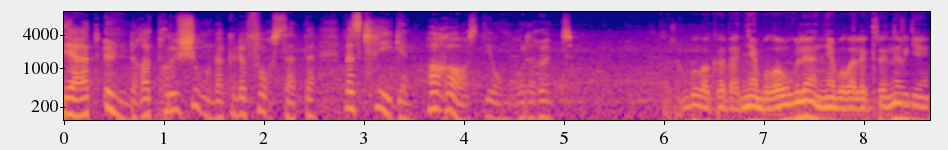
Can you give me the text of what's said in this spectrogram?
Det er et under at produksjonen har kunnet fortsette mens krigen har rast i området rundt. Было, когда не было угля, не было электроэнергии,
